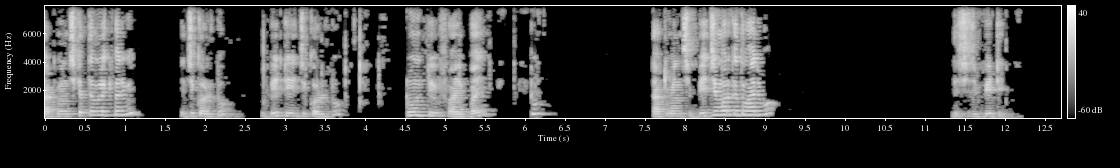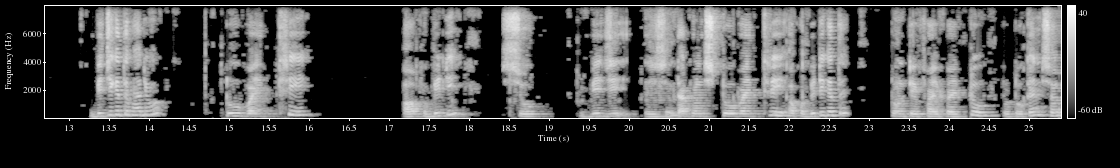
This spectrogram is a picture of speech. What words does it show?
that means kete mu likiparibi is equal to bit is equal to 25 by 2 that means bg मोर केते बाहरिबो this is bt bg केते बाहरिबो 2 by 3 of bt so bg that means 2 by 3 of bt केते 25 by 2 2 2 cancel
